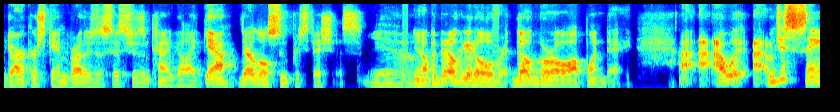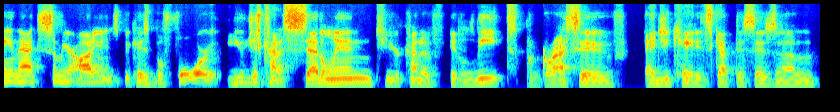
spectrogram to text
darker skinned brothers and sisters and kind of go like, yeah, they're a little superstitious. Yeah. You know, but they'll get over it. They'll grow up one day. I, I would, I'm just saying that to some of your audience because before you just kind of settle into your kind of elite, progressive, educated skepticism,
